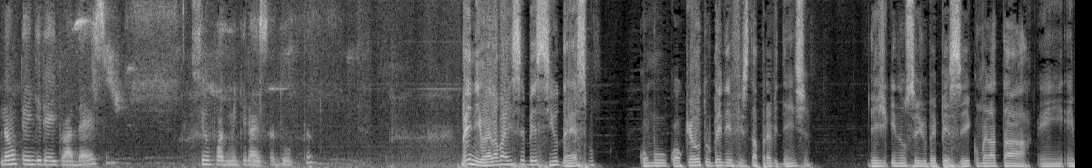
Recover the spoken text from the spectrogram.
não tem direito a décimo. O senhor pode me tirar essa dúvida? Benil, ela vai receber sim o décimo, como qualquer outro benefício da Previdência, desde que não seja o BPC, como ela está em, em,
